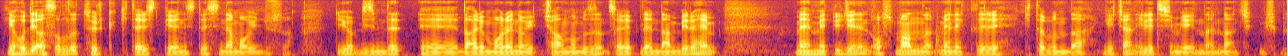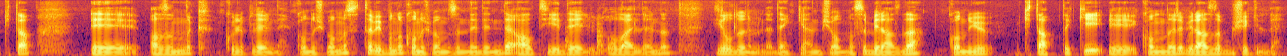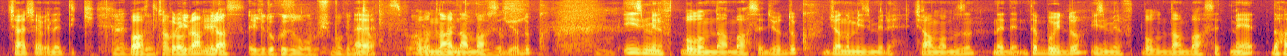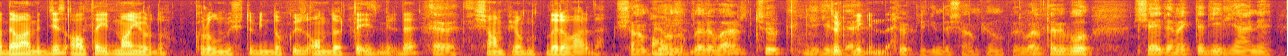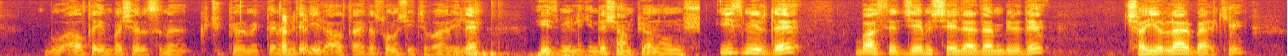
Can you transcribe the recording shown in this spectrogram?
Yahudi asıllı Türk gitarist, piyanist ve sinema oyuncusu diyor. Bizim de e, Dario Moreno'yu çalmamızın sebeplerinden biri hem Mehmet Yüce'nin Osmanlı Melekleri kitabında geçen iletişim yayınlarından çıkmış bu kitap. E, azınlık kulüplerini konuşmamız. Tabii bunu konuşmamızın nedeni de 6-7 Eylül olaylarının yıl dönümüne denk gelmiş olması. Biraz da konuyu kitaptaki e, konuları biraz da bu şekilde çerçeveledik. Evet, Bu bugün haftaki tam program el- biraz- 59 yıl olmuş bugün tam. Evet, Aradan bunlardan 59 yıl. bahsediyorduk. İzmir futbolundan bahsediyorduk. Canım İzmir'i çalmamızın nedeni de buydu. İzmir futbolundan bahsetmeye daha devam edeceğiz. Altay İdman Yurdu kurulmuştu 1914'te İzmir'de. Evet. Şampiyonlukları vardı. Şampiyonlukları var. Türk Ligi'nde. Türk Ligi'nde. Türk Ligi'nde şampiyonlukları var. Tabii bu şey demek de değil yani bu Altay'ın başarısını küçük görmek demek Tabii, de tabii. değil. Altay'da sonuç itibariyle İzmir Ligi'nde şampiyon olmuş. İzmir'de bahsedeceğimiz şeylerden biri de çayırlar belki.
